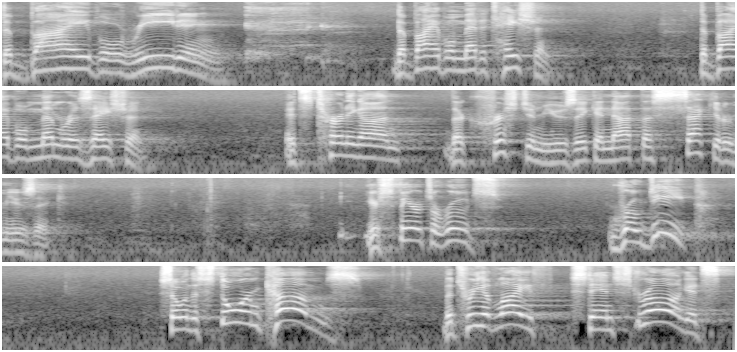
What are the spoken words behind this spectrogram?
the Bible reading, the Bible meditation, the Bible memorization. It's turning on the Christian music and not the secular music. Your spiritual roots grow deep. So when the storm comes, the tree of life stands strong. It's,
